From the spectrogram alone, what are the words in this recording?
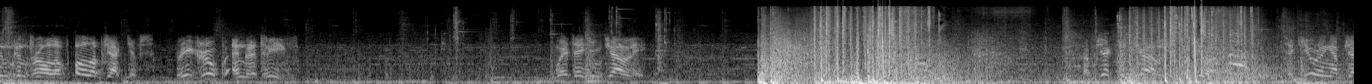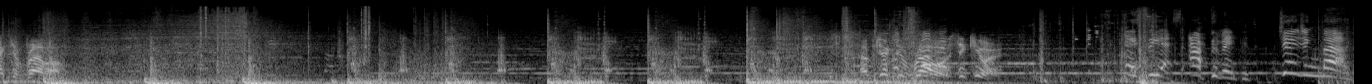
in control of all objectives. Regroup and retrieve. We're taking Charlie. Objective Charlie, secure. Securing objective Bravo. Objective Bravo, secure. ACS activated. Changing mag.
